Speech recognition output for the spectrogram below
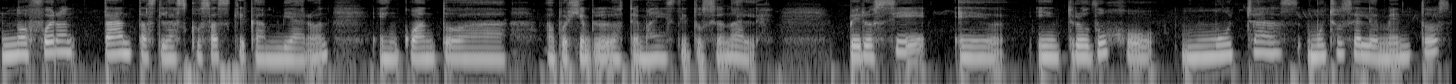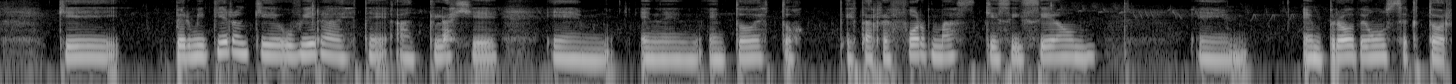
no fueron tantas las cosas que cambiaron en cuanto a, por ejemplo, los temas institucionales, pero sí eh, introdujo muchas, muchos elementos que permitieron que hubiera este anclaje en, en, todas estas reformas que se hicieron em, en pro de un sector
